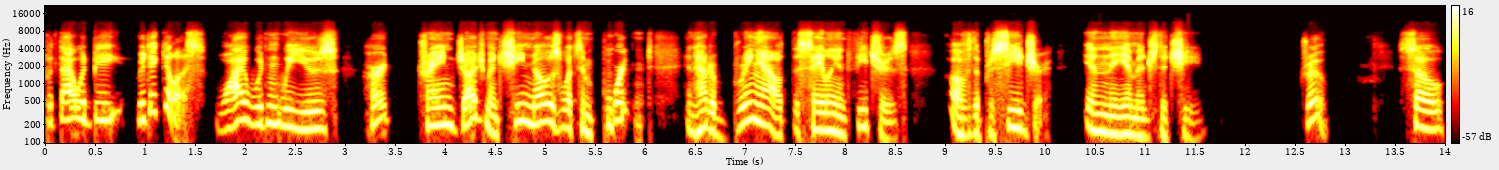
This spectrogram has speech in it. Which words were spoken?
but that would be ridiculous. Why wouldn't we use her trained judgment? She knows what's important and how to bring out the salient features of the procedure in the image that she drew. So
